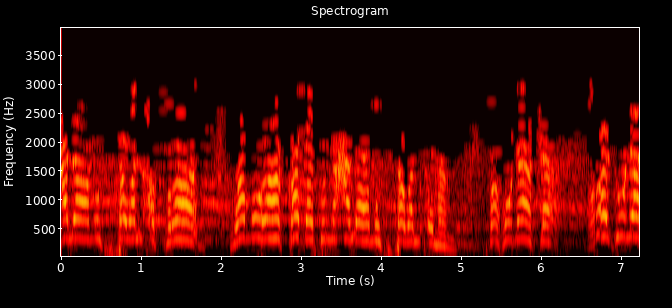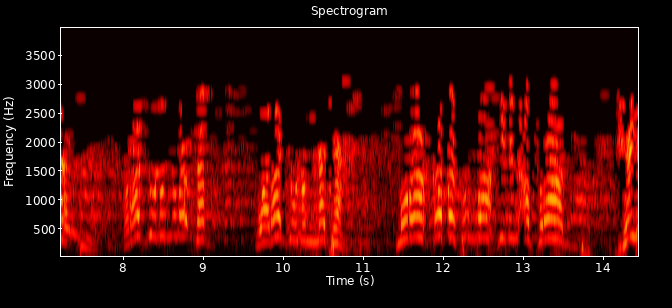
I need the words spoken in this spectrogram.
على مستوى الأفراد ومراقبة على مستوى الأمم. فهناك رجلان رجل رتب ورجل نجح مراقبة الله للأفراد هي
